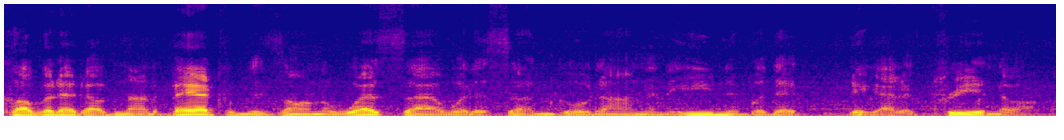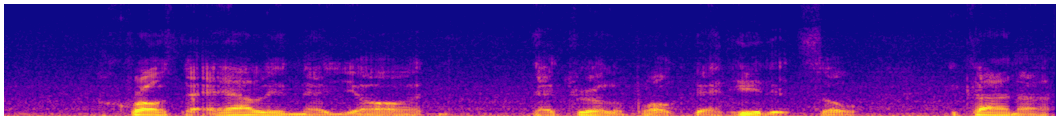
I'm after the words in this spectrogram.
Cover that up. Now the bathroom is on the west side where the sun go down in the evening, but that they got a tree in the across the alley in that yard, that trailer park that hit it. So kind of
